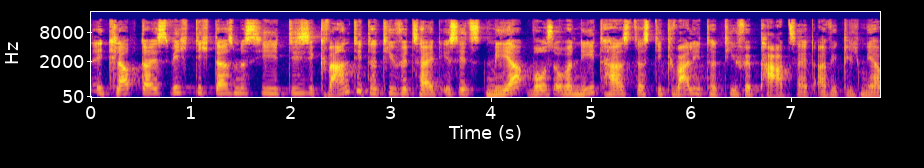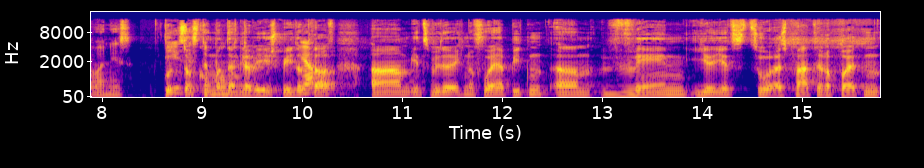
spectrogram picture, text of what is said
ich glaube, da ist wichtig, dass man sie, diese quantitative Zeit ist jetzt mehr, was aber nicht heißt, dass die qualitative Paarzeit auch wirklich mehr geworden ist. Gut, Das da kommen wir dann, glaube ich, eh später Ja. drauf. Ähm, jetzt würde ich euch noch vorher bitten, ähm, wenn ihr jetzt so als Paartherapeuten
